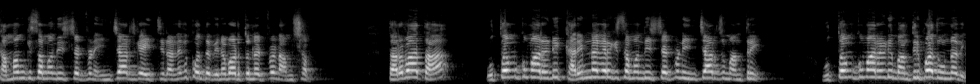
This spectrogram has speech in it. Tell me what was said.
ఖమ్మంకి సంబంధించినటువంటి ఇన్ఛార్జ్గా ఇచ్చారు అనేది కొంత వినబడుతున్నటువంటి అంశం. తర్వాత ఉత్తమ్ కుమార్ రెడ్డి కరీంనగర్కి సంబంధించినటువంటి ఇన్ఛార్జ్ మంత్రి. ఉత్తమ్ కుమార్ రెడ్డి మంత్రి పదవి ఉన్నది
